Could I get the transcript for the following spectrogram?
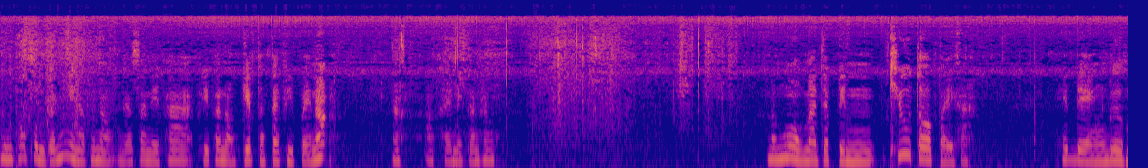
มูทอฝุ่นก็นี่ค่ะพี่น้องเดี๋ยวสันนิผ้าพี่พน้องเก็บตั้งแต่พี่ไปเนาะอะเอาใครนี่กันทั้ง ละโงกน่าจะเป็นคิ้วต่อไปค่ะเฮ็ดแดงเริ่ม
